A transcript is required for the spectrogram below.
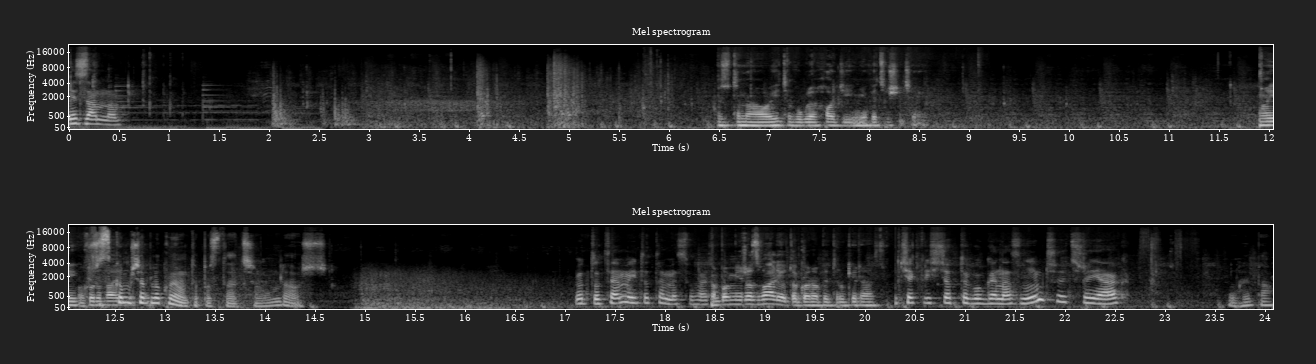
Jest za mną. Jezu, to na OI to w ogóle chodzi i nie wie co się dzieje. No i Bo kurwa... wszystko mi się blokują te postacie, mam dość. Bo totemy i totemy, słuchaj. No bo mi rozwalił, to go robię drugi raz. Uciekliście od tego gena z nim, czy, czy jak? No chyba.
